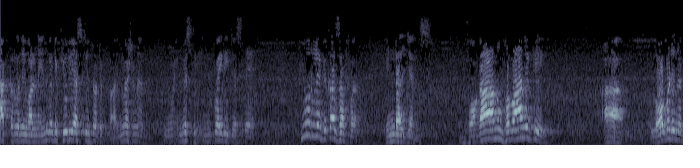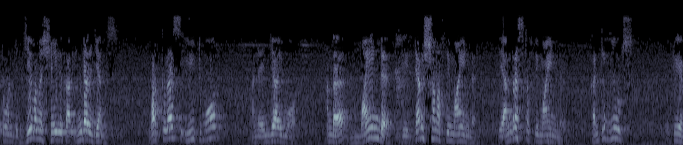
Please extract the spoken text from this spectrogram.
డాక్టర్లని వాళ్ళని ఎందుకంటే క్యూరియాసిటీ తోటి ఇన్వెషన్ ఇన్వెస్ట్ ఎంక్వైరీ చేస్తే ప్యూర్లీ బికాజ్ ఆఫ్ ఇంటెలిజెన్స్ భోగానుభవానికి లోబడినటువంటి జీవన శైలి కాదు intelligence work less eat more and enjoy more and mind the tension of the mind the unrest of the mind contributes to a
